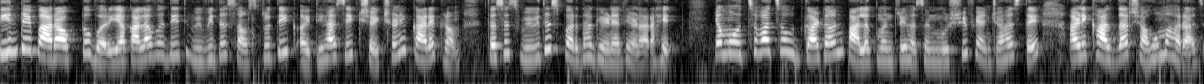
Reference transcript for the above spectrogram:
तीन ते बारा ऑक्टोबर या कालावधीत विविध सांस्कृतिक ऐतिहासिक शैक्षणिक कार्यक्रम तसेच विविध स्पर्धा घेण्यात येणार आहेत. या महोत्सवाचं उद्घाटन पालकमंत्री हसन मुश्रीफ यांच्या हस्ते आणि खासदार शाहू महाराज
